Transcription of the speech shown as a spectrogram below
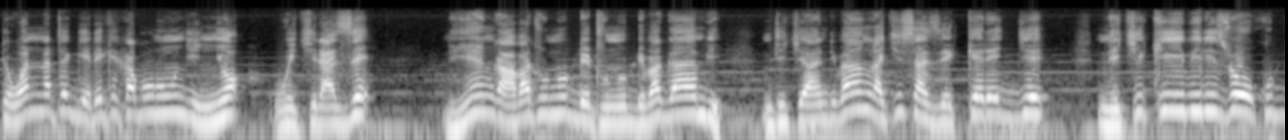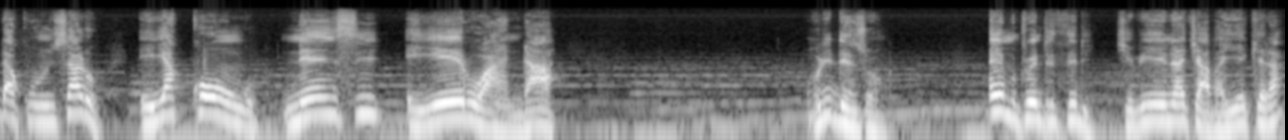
tewannategerekeka bulungi nnyo wekiraze naye ng'abatunudde tunudde bagambye nti kyandibanga kisaze ekkerejje ne kikiibiriza okudda ku nsalo eya kongo n'ensi ey'e rwanda. Olidde ensonga. M23 kibiina kyabayeekera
